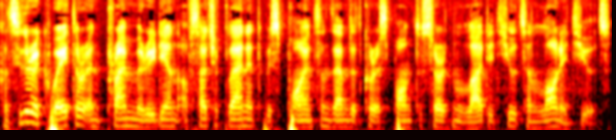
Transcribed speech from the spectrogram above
Consider equator and prime meridian of such a planet with points on them that correspond to certain latitudes and longitudes.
